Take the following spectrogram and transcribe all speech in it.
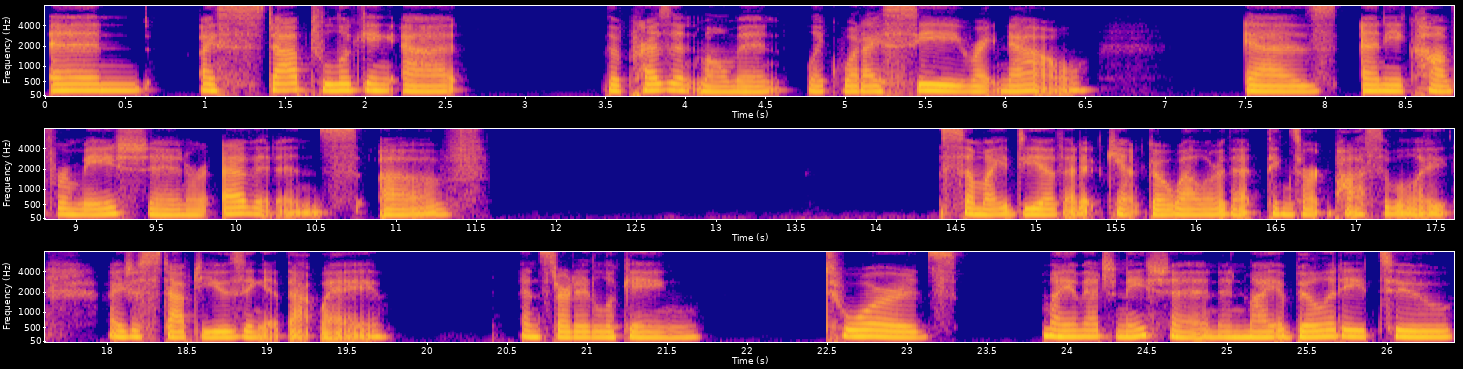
And I stopped looking at the present moment, like what I see right now, as any confirmation or evidence of some idea that it can't go well or that things aren't possible. I, I just stopped using it that way and started looking towards my imagination and my ability to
